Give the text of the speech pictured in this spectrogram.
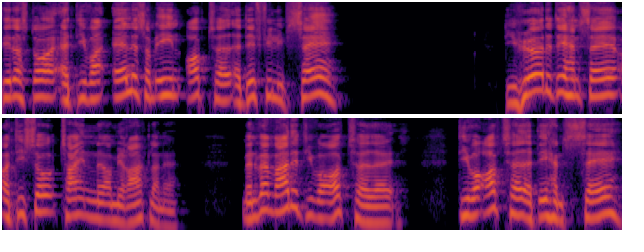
det, der står, at de var alle som en optaget af det, Filip sagde. De hørte det, han sagde, og de så tegnene og miraklerne. Men hvad var det, de var optaget af? De var optaget af det, han sagde.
